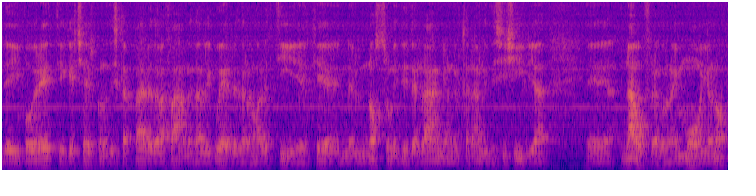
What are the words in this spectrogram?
dei poveretti che cercano di scappare dalla fame, dalle guerre, dalle malattie, che nel nostro Mediterraneo, nel canale di Sicilia, eh, naufragano e muoiono,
